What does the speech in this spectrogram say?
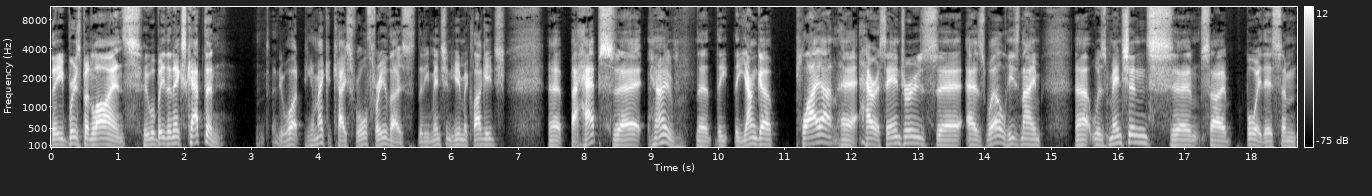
the Brisbane Lions, who will be the next captain. I'll tell you what, you can make a case for all three of those that he mentioned. Hugh McCluggage, uh, perhaps, uh, you know, the, the, the younger player, uh, Harris Andrews, uh, as well. His name uh, was mentioned. Um, so, boy, there's some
